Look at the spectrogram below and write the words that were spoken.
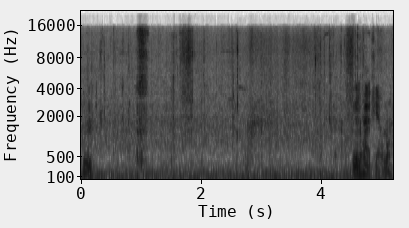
เรื่องข้าเขียวเนาะ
